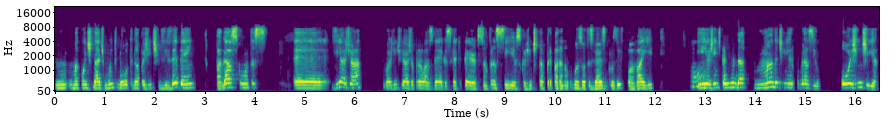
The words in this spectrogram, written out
uma quantidade muito boa que dá para a gente viver bem, pagar as contas, é, viajar, igual a gente viaja para Las Vegas, que é aqui perto, São Francisco, a gente está preparando algumas outras viagens, inclusive para o Havaí, oh. e a gente ainda manda dinheiro para o Brasil, hoje em dia.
